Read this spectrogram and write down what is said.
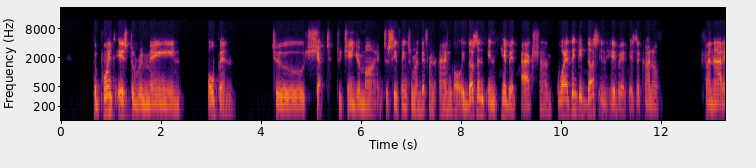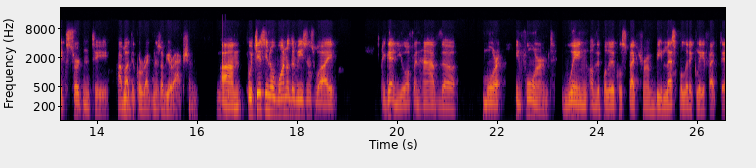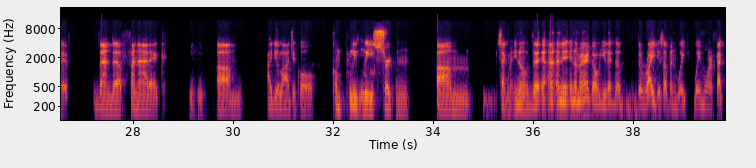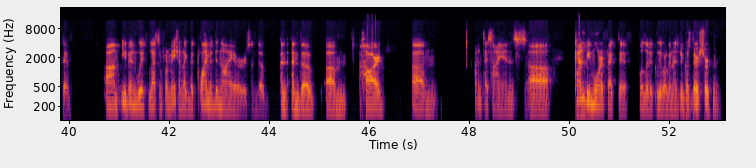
The point is to remain open to shift, to change your mind, to see things from a different angle. It doesn't inhibit action. What I think it does inhibit is a kind of fanatic certainty about mm-hmm. the correctness of your action, mm-hmm. um, which is, you know, one of the reasons why again, you often have the more informed wing of the political spectrum be less politically effective than the fanatic, mm-hmm. um, ideological, completely certain um, segment. You know, the and in America, you get the the right is often way way more effective, um, even with less information, like the climate deniers and the and and the um, hard um, anti-science uh, can be more effective politically organized because they're certain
